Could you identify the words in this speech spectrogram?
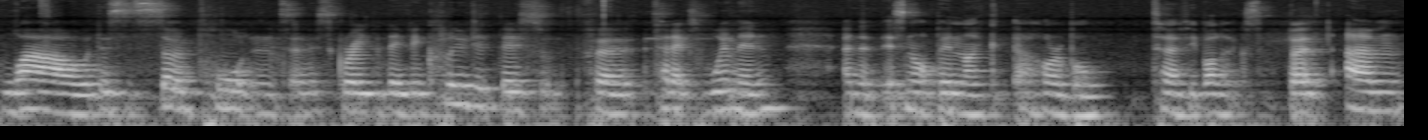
wow, this is so important. And it's great that they've included this for TEDx women and that it's not been like a horrible turfy bollocks. But, um,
